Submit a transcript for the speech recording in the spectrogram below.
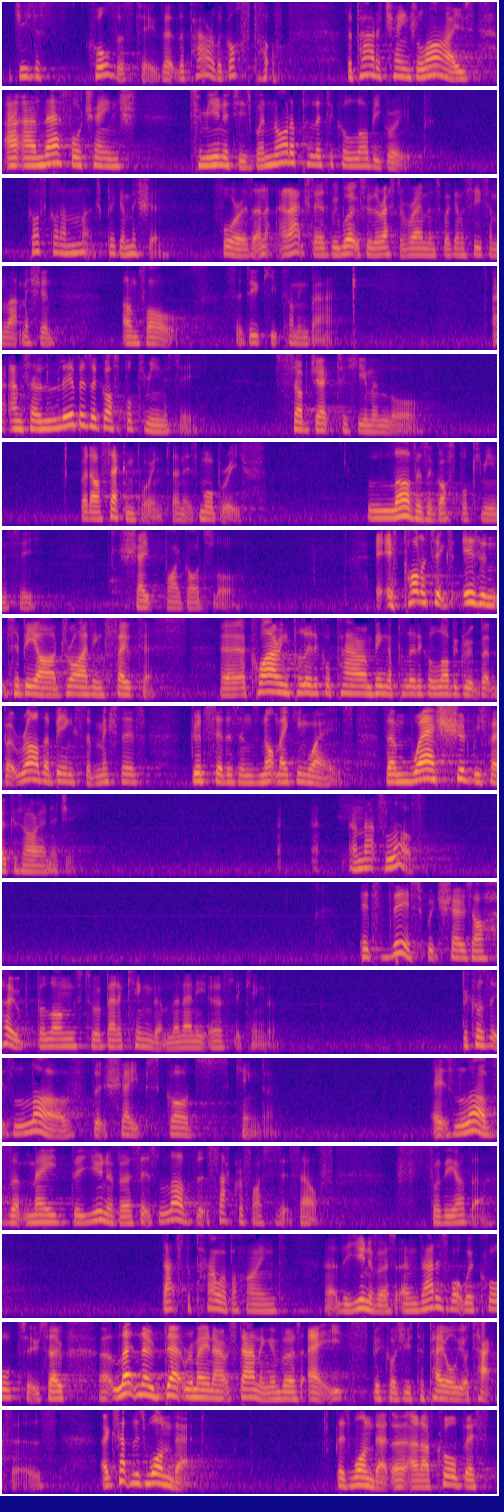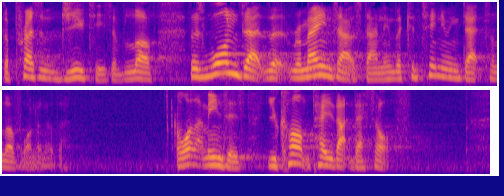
Jesus called us to the, the power of the gospel, the power to change lives and, and therefore change communities. We're not a political lobby group. God's got a much bigger mission for us. And, and actually, as we work through the rest of Romans, we're going to see some of that mission unfold. So do keep coming back. And so live as a gospel community, subject to human law. But our second point, and it's more brief love as a gospel community shaped by God's law. If politics isn't to be our driving focus, uh, acquiring political power and being a political lobby group, but, but rather being submissive, good citizens, not making waves, then where should we focus our energy? And that's love. It's this which shows our hope belongs to a better kingdom than any earthly kingdom. Because it's love that shapes God's kingdom. It's love that made the universe. It's love that sacrifices itself for the other. That's the power behind uh, the universe, and that is what we're called to. So uh, let no debt remain outstanding in verse 8 because you have to pay all your taxes, except there's one debt. There's one debt, and I've called this the present duties of love. There's one debt that remains outstanding, the continuing debt to love one another. And what that means is you can't pay that debt off.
